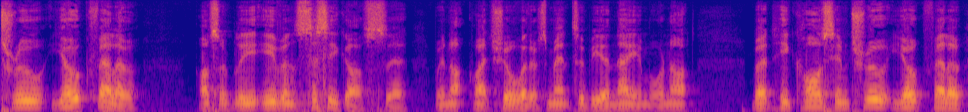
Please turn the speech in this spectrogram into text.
true yoke fellow, possibly even Syzygos. Uh, we're not quite sure whether it's meant to be a name or not. But he calls him true yoke fellow.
